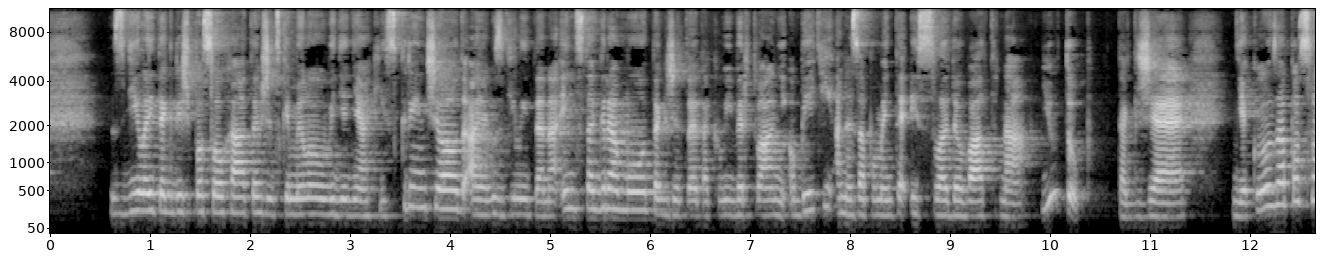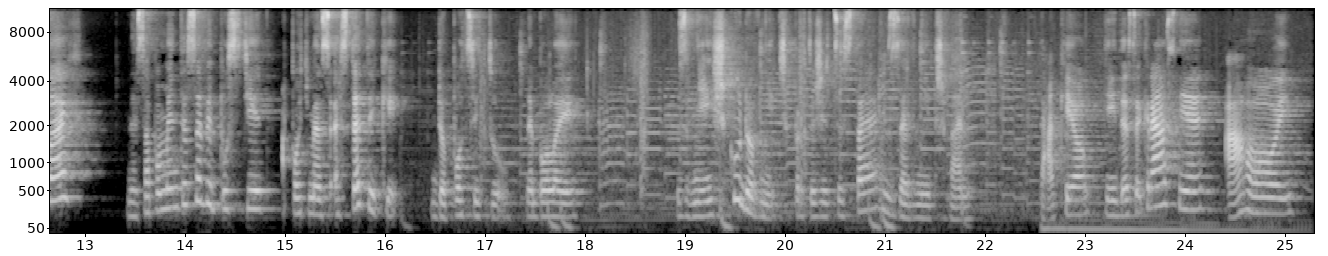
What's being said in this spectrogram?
Sdílejte, když posloucháte, vždycky miluju vidět nějaký screenshot a jak sdílíte na Instagramu, takže to je takový virtuální obětí a nezapomeňte i sledovat na YouTube. Takže děkuji za poslech, nezapomeňte se vypustit a pojďme z estetiky do pocitu, neboli z vnějšku dovnitř, protože cesta je zevnitř ven. Tak jo, mějte se krásně, ahoj!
